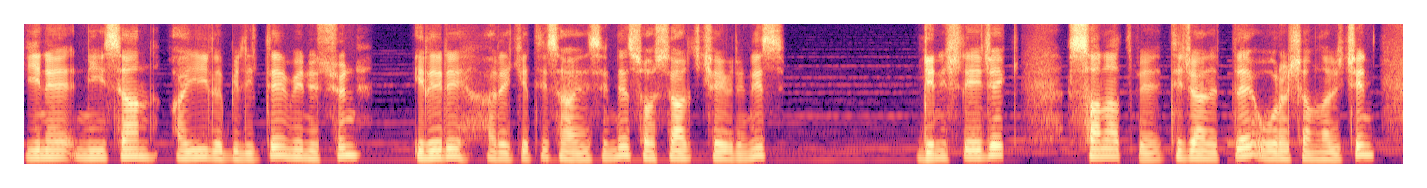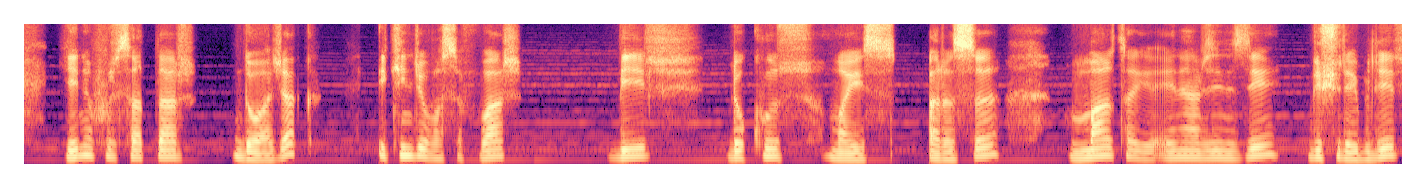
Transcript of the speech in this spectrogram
Yine Nisan ayı ile birlikte Venüs'ün ileri hareketi sayesinde sosyal çevreniz genişleyecek. Sanat ve ticaretle uğraşanlar için yeni fırsatlar doğacak. İkinci vasıf var. 1-9 Mayıs arası Mart ayı enerjinizi düşürebilir.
